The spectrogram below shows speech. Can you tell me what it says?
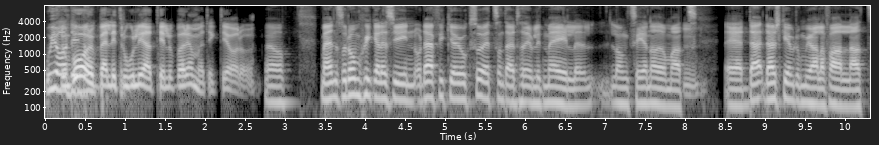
Och ja, De det, var de, väldigt roliga till att börja med tyckte jag då. ja. Men så de skickades ju in och där fick jag ju också ett sånt där trevligt mail långt senare om att Mm. Eh, där, där skrev de ju i alla fall att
